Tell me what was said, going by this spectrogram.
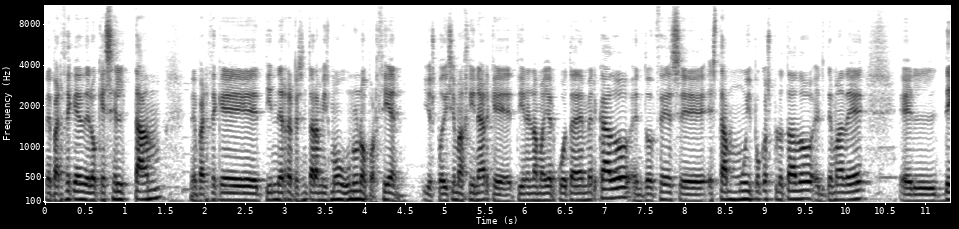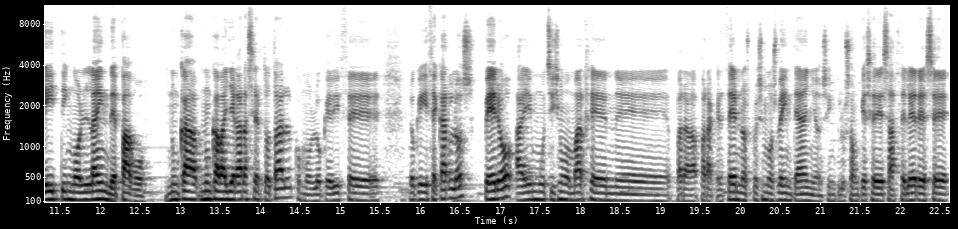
me parece que de lo que es el TAM, me parece que Tinder representa ahora mismo un 1% y os podéis imaginar que tienen la mayor cuota de mercado, entonces eh, está muy poco explotado el tema de el dating online de pago. Nunca, nunca va a llegar a ser total, como lo que dice, lo que dice Carlos, pero hay muchísimo margen eh, para, para crecer en los próximos 20 años, incluso aunque se desacelere ese,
